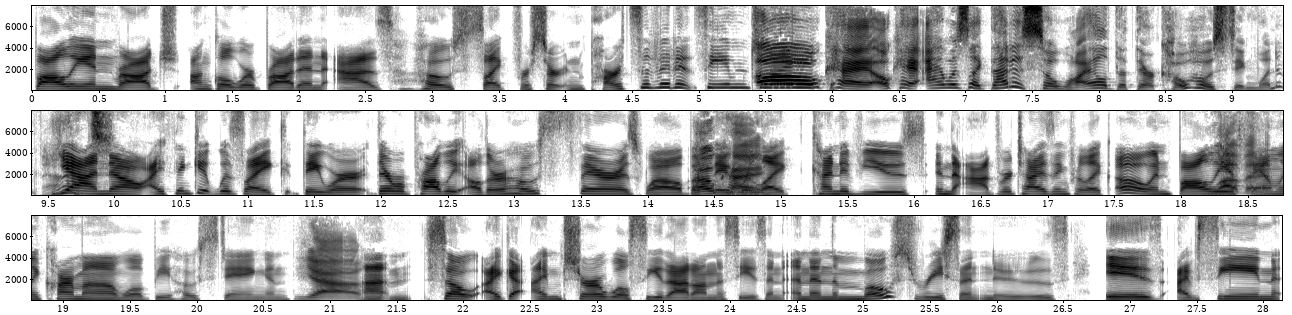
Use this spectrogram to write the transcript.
Bali and Raj Uncle were brought in as hosts, like for certain parts of it. It seemed. Oh, like. okay, okay. I was like, that is so wild that they're co-hosting one event. Yeah, no, I think it was like they were there were probably other hosts there as well, but they were like kind of used in the advertising for like, oh, and Bali Love of it. Family Karma will be hosting and Yeah. um so I get I'm sure we'll see that on the season. And then the most recent news is I've seen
